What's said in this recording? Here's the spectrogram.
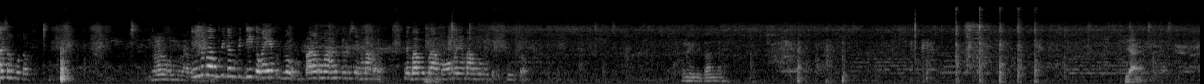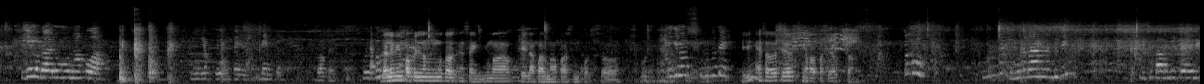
Nasaan ko to? Hindi pa pitang dito kaya parang mahal sa mga nabababa mo kaya parang umipit dito. Uli, ulit ano. Yan. Sige, mag-ano muna ako ah. Hindi ako tayo dente. Bakit? Dala mo yung papel ng motor, yung mga kailangan para mapasok mo sa school. Hindi mo susunod eh. Yun nga, sa sir, napapasirap ka. Ako. Sumunod ka naman dito. Hindi pa kami kayo.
